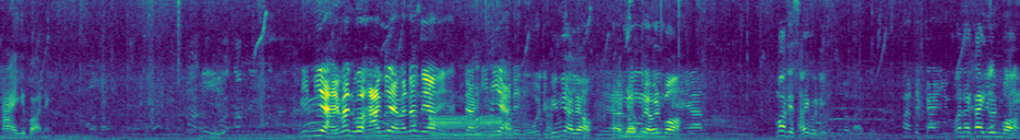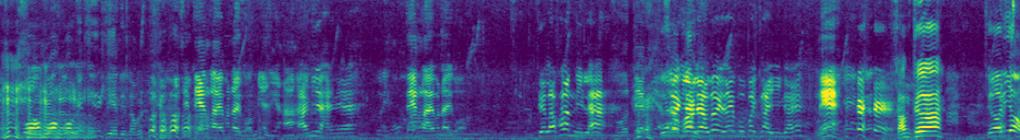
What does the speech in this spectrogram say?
ให้อยู่บ่อนี่ มีเมียให้มันว่าหาเมียมันน้ำเนี่ยนี่อยากมีเมียเด่นโอ้จะมีเมียแล้วเป็นนมเลยมันบอกมาที่ไสคนนี้มาแต่ไกลอยู่มาที่ใกล้ยืนบ่บ่บ่บ่วิธีเขียนดิเราสิแตงลายมันได้ก่อนเมียนี่หาหาเมียให้เนี่ยแตงลายมันได้ก่อนเทือละพันนี่ละโอ้แตงเทืเมีอยแล้วแล้วเลยได้บ่ไปไกลอีกได้แน่สองเทือเทื่อเดียว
